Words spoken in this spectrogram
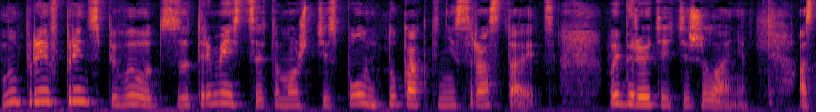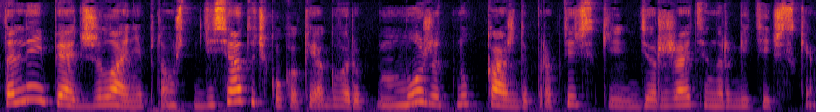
ну, при, в принципе, вы вот за три месяца это можете исполнить, ну, как-то не срастается. Вы берете эти желания. Остальные пять желаний, потому что десяточку, как я говорю, может, ну, каждый практически держать энергетически.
